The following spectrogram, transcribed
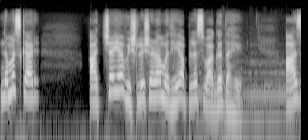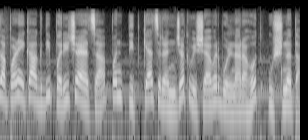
नमस्कार. आजच्या या विश्लेषणामध्ये आपलं स्वागत आहे. आज आपण एका अगदी परिचयाचा पण तितक्याच रंजक विषयावर बोलणार आहोत उष्णता.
